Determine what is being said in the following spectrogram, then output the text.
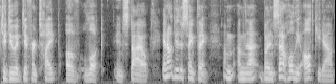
to do a different type of look in style. And I'll do the same thing. I'm, I'm not, but instead of holding the Alt key down,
